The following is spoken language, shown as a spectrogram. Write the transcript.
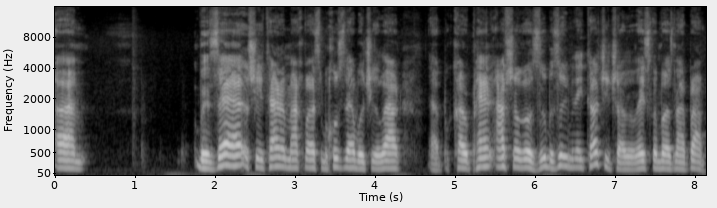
Um, which allowed uh, pan optional goes zuba even they touch each other. Lace limbo is not a problem.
